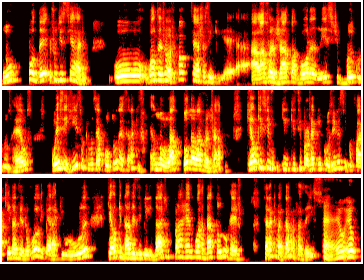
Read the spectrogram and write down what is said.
no poder judiciário. O Walter Jorge, qual que você acha assim que é a Lava Jato agora neste banco dos réus, com esse risco que você apontou, né? Será que vai anular toda a Lava Jato? Que é o que se, que, que se projeta, inclusive, assim, que o Faquinha está dizendo, eu vou liberar aqui o Lula, que é o que dá visibilidade para resguardar todo o resto. Será que vai dar para fazer isso? É, eu, eu,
